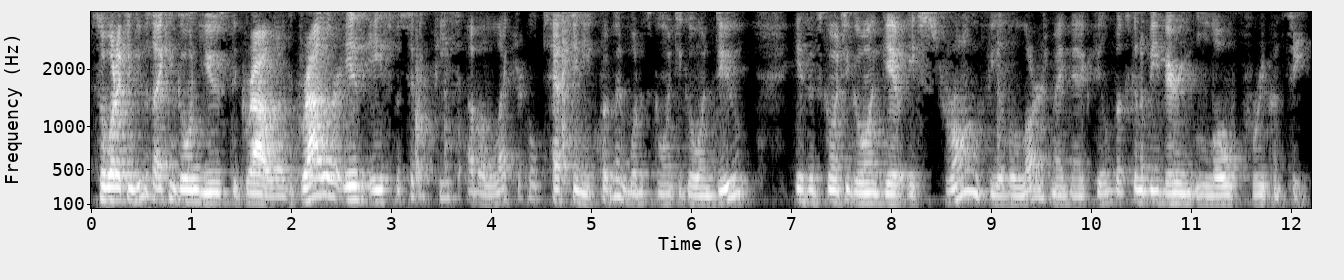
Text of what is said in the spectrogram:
So what I can do is I can go and use the growler. The growler is a specific piece of electrical testing equipment. What it's going to go and do is it's going to go and give a strong field, a large magnetic field, but it's going to be very low frequency.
